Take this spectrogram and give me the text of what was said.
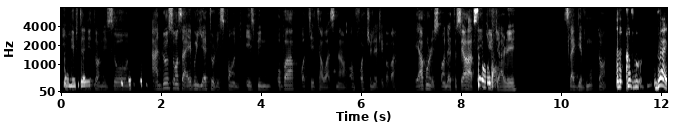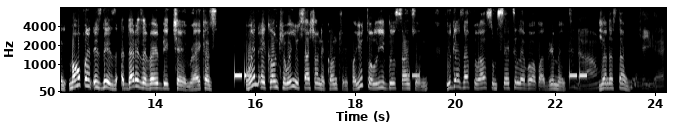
He lifted it on his own, and those ones are even yet to respond. It's been over 48 hours now. Unfortunately, Baba, they haven't responded to say, "Ah, thank you, Jerry." It's like they've moved on. Right, my whole point is this: that is a very big shame, right? Because when a country, when you sanction a country, for you to leave those sanctions, you guys have to have some certain level of agreement. Now, You understand? here you get.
